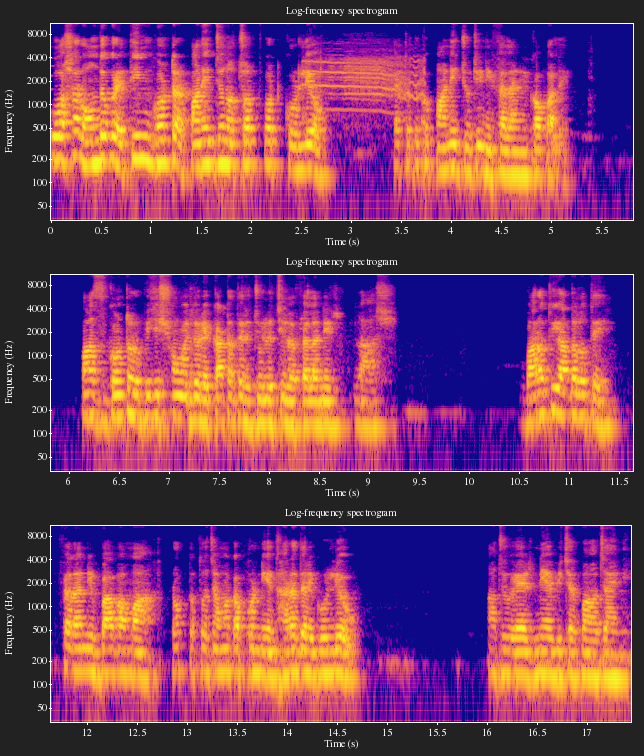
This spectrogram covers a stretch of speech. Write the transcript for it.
কুয়াশার অন্ধকারে তিন ঘণ্টার পানির জন্য চটপট করলেও এতটুকু পানি জুটিনি ফেলানির কপালে। পাঁচ ঘণ্টার বেশি সময় ধরে কাটাতের ঝুলেছিল ফেলানির লাশ। ভারতীয় আদালতে ফেলানির বাবা মা রক্তাক্ত জামা কাপড় নিয়ে ধারে ধারে ঘুরলেও আজও এর ন্যায় বিচার পাওয়া যায়নি।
